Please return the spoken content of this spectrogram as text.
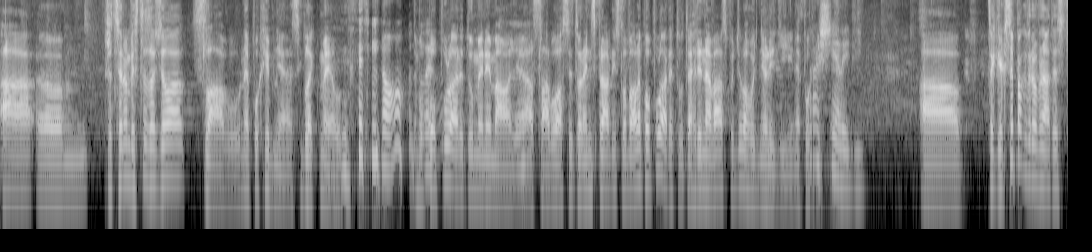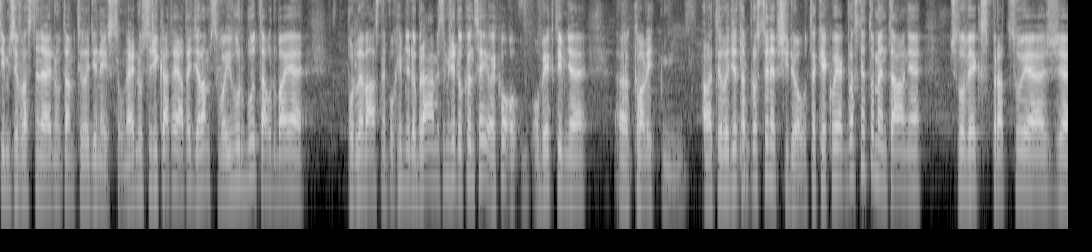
a um, přece jenom vy jste zažila slávu, nepochybně, z Blackmail, No, nebo popularitu minimálně, a slávu asi to není správný slovo, ale popularitu. Tehdy na vás chodilo hodně lidí, nepochybně. strašně lidí. A tak jak se pak vyrovnáte s tím, že vlastně najednou tam ty lidi nejsou? Najednou si říkáte, já teď dělám svoji hudbu, ta hudba je podle vás nepochybně dobrá, já myslím, že dokonce i jako objektivně eh, kvalitní, ale ty lidi tam prostě nepřijdou. Tak jako jak vlastně to mentálně člověk zpracuje, že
